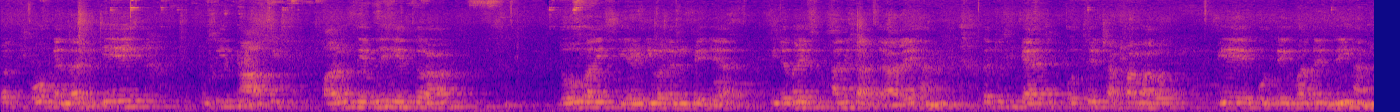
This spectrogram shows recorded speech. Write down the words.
ਪਰ ਉਹ ਕਹਿੰਦਾ ਕਿ ਇਹ ਤੁਸੀਂ ਆਪ ਹੀ ਔਰੰਗਜ਼ੇਬ ਨੇ ਇਸ ਦੌਰਾਨ। ਦੋ ਵਾਰੀ ਸੀਆਈਡੀ ਵਾਲਿਆਂ ਨੂੰ ਭੇਜਿਆ ਕਿ ਜਦੋਂ ਇਹ ਸਿੱਖਾਂ ਘਰ ਜਾ ਰਹੇ ਹਨ, ਤਾਂ ਤੁਸੀਂ ਕੈਦ 'ਚ ਉੱਥੇ ਛਾਪਾ ਮਾਰੋ ਵੀ ਇਹ ਗੁਰੂ ਬਹਾਦਰ ਨਹੀਂ ਹਨ।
